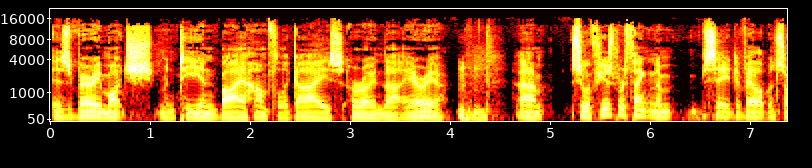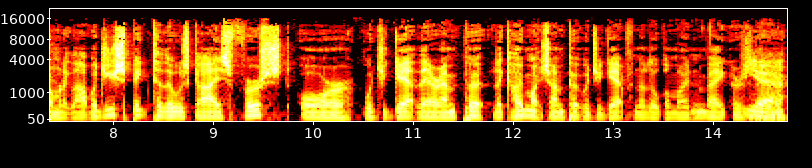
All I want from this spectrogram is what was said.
is very much maintained by a handful of guys around that area. hmm Um, so if you were thinking of say developing something like that, would you speak to those guys first, or would you get their input? Like how much input would you get from the local mountain bikers? yeah, there?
